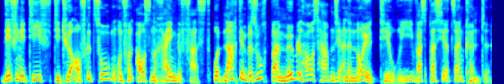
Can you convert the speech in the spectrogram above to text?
definitiv die Tür aufgezogen und von außen reingefasst. Und nach dem Besuch beim Möbelhaus haben Sie eine neue Theorie, was passiert sein könnte.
